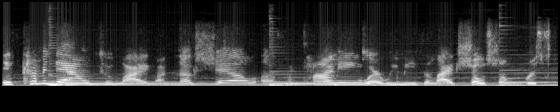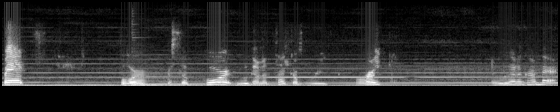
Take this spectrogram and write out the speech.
it's coming down to like a nutshell of some timing where we need to like show some respect for support. We're gonna take a brief break and we're gonna come back.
